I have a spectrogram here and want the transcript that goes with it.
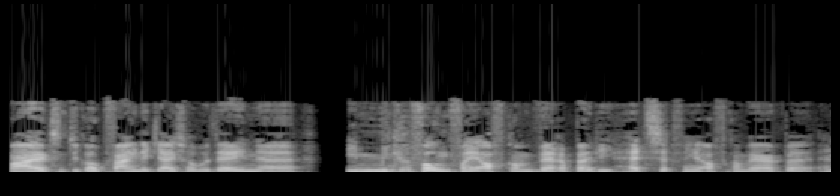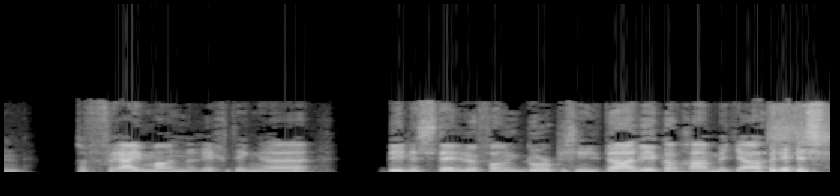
Maar het is natuurlijk ook fijn dat jij zo meteen uh, die microfoon van je af kan werpen, die headset van je af kan werpen. En als een vrijman richting uh, binnensteden van dorpjes in Italië kan gaan met je ouders.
